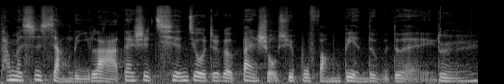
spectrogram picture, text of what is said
他们是想离啦，但是迁就这个办手续不方便，对不对？对，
